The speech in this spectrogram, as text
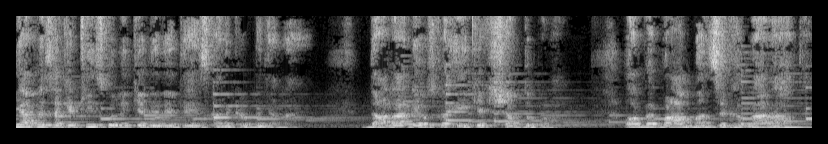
या अपने सेक्रेटरीज को लिख के दे देते हैं इस कार्यक्रम में जाना है। दादा ने उसका एक एक शब्द पढ़ा और मैं बड़ा मन से घबरा रहा था,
